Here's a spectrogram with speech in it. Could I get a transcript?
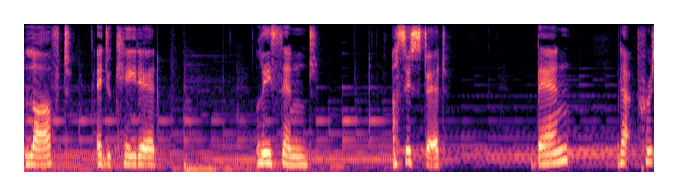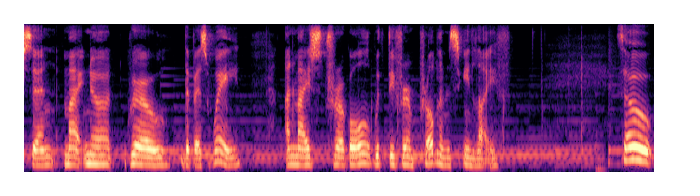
loved, educated, listened, assisted, then that person might not grow the best way and might struggle with different problems in life. So,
